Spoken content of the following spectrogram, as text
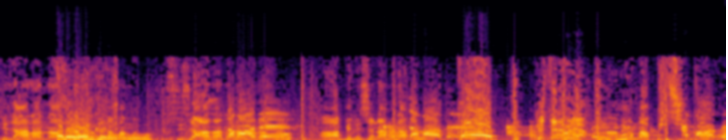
Sizi ananın Araya amına kaç- tamam mı? Sizi ananın Tamam amına abi. koyayım. Abinizin amına Tamam koyayım. abi. Kalk! Göster buraya. Vurma piç. Abi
